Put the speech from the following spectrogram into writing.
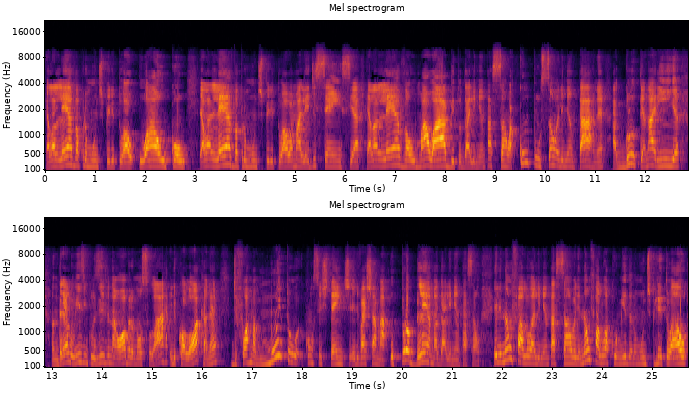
ela leva para o mundo espiritual o álcool, ela leva para o mundo espiritual a maledicência, ela leva o mau hábito da alimentação, a compulsão alimentar, né? a glutenaria. André Luiz, inclusive, na obra Nosso Lar, ele coloca né, de forma muito consistente, ele vai chamar o problema da alimentação. Ele não falou alimentação, ele não falou a comida no mundo espiritual,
